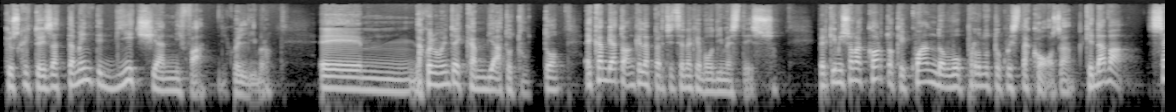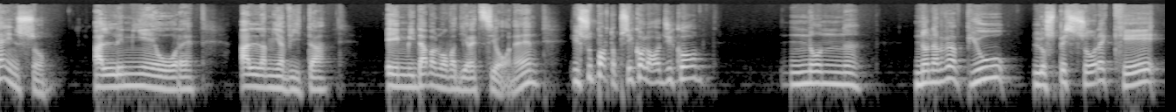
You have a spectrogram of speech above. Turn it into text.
che ho scritto esattamente dieci anni fa di quel libro. E, ehm, da quel momento è cambiato tutto, è cambiato anche la percezione che avevo di me stesso, perché mi sono accorto che quando avevo prodotto questa cosa, che dava senso alle mie ore, alla mia vita e mi dava nuova direzione, il supporto psicologico non, non aveva più lo spessore che,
